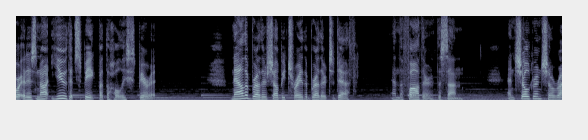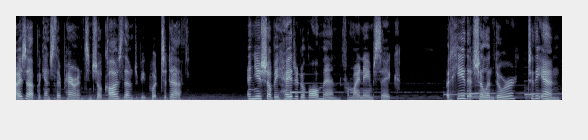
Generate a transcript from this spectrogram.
For it is not you that speak, but the Holy Spirit. Now the brother shall betray the brother to death, and the father the son. And children shall rise up against their parents, and shall cause them to be put to death. And ye shall be hated of all men for my name's sake. But he that shall endure to the end,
